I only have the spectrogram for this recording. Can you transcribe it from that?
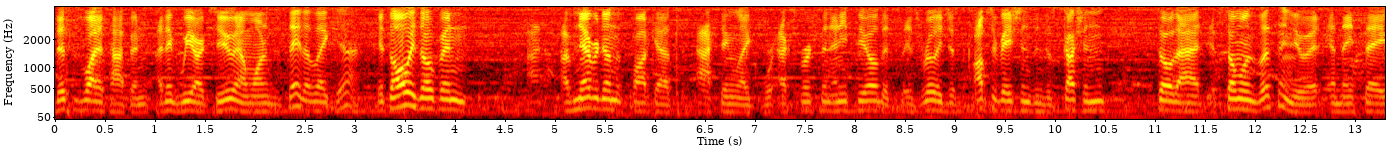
this is why this happened. I think we are too. And I wanted to say that, like, Yeah. it's always open. I, I've never done this podcast acting like we're experts in any field. It's it's really just observations and discussions, so that if someone's listening to it and they say,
